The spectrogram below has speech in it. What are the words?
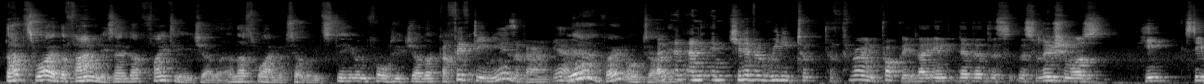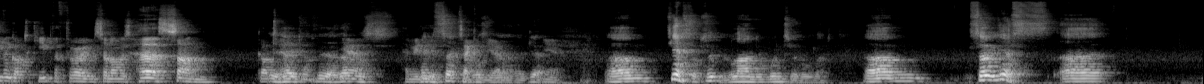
that's why the families end up fighting each other, and that's why Matilda and Stephen fought each other. For 15 years, apparently, yeah. Yeah, very long time. And, and, and, she never really took the throne properly. Like in, the, the, the, the solution was he Stephen got to keep the throne so long as her son got to. yeah, yeah, that yeah. was Henry Henry the II, second, wasn't yeah. I think, yeah. Yeah. Um, yes, absolutely. The Lion in Winter and all that. Um, so yes, uh,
